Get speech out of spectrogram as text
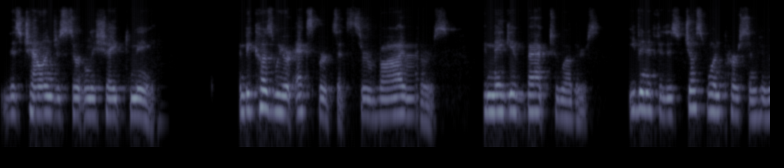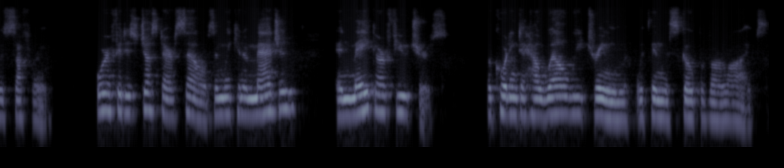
This challenge has certainly shaped me. And because we are experts at survivors, we may give back to others, even if it is just one person who is suffering, or if it is just ourselves, and we can imagine and make our futures according to how well we dream within the scope of our lives.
